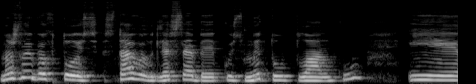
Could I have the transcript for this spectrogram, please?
Можливо, хтось ставив для себе якусь мету, планку, і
